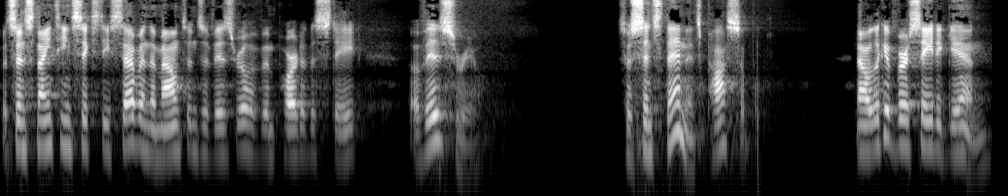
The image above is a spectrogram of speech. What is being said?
But since 1967, the mountains of Israel have been part of the state of Israel. So since then, it's possible. Now look at verse 8 again.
